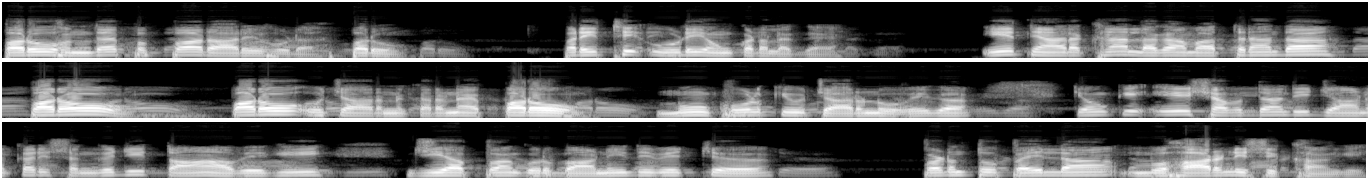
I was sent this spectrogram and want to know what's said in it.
ਪਰੋ ਹੁੰਦਾ ਪੱਪਾ ਰਾਰੇ ਹੋੜਾ, ਪਰੋ। ਪਰ ਇੱਥੇ ਊੜੇ ਔਂਕੜ ਲੱਗਾ ਹੈ। ਇਹ ਧਿਆਨ ਰੱਖਣਾ ਲਗਾ ਮਾਤਰਾ ਦਾ, ਪਰੋ। ਪਰੋ ਉਚਾਰਨ ਕਰਨਾ ਹੈ, ਪਰੋ। ਮੂੰਹ ਖੋਲ ਕੇ ਉਚਾਰਨ ਹੋਵੇਗਾ। ਕਿਉਂਕਿ ਇਹ ਸ਼ਬਦਾਂ ਦੀ ਜਾਣਕਾਰੀ ਸੰਗਤ ਜੀ ਤਾਂ ਆਵੇਗੀ ਜੇ ਆਪਾਂ ਗੁਰਬਾਣੀ ਦੇ ਵਿੱਚ ਪੜਨ ਤੋਂ ਪਹਿਲਾਂ ਮੁਹਾਰਨੀ ਸਿੱਖਾਂਗੇ।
